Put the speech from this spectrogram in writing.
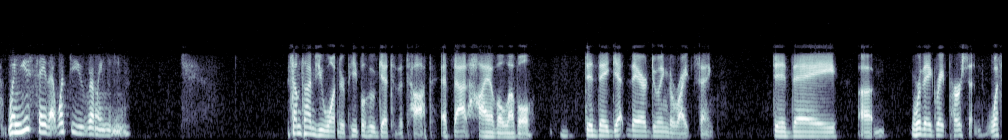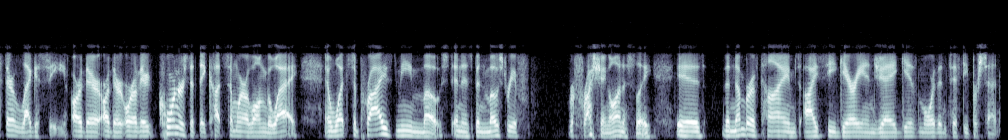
When you say that, what do you really mean? Sometimes you wonder people who get to the top at that high of a level, did they get there doing the right thing? Did they uh, were they a great person? What's their legacy? Are there are there or are there corners that they cut somewhere along the way? And what surprised me most and has been most re- refreshing, honestly, is the number of times I see Gary and Jay give more than 50%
